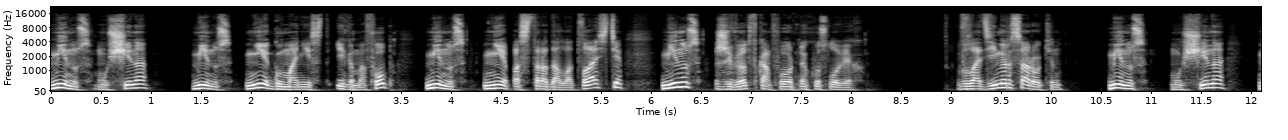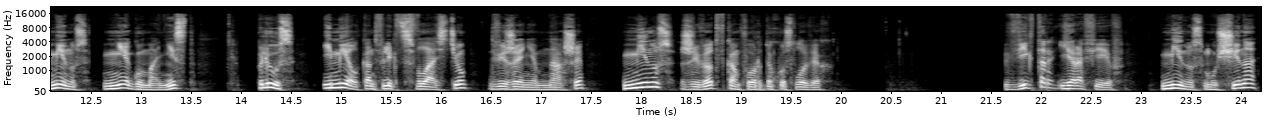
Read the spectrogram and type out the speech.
Минус. Мужчина. Минус. Не гуманист и гомофоб. Минус. Не пострадал от власти. Минус. Живет в комфортных условиях. Владимир Сорокин. Минус. Мужчина. Минус. Не гуманист. Плюс. Имел конфликт с властью, движением «Наши». Минус. Живет в комфортных условиях. Виктор Ерофеев минус мужчина,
